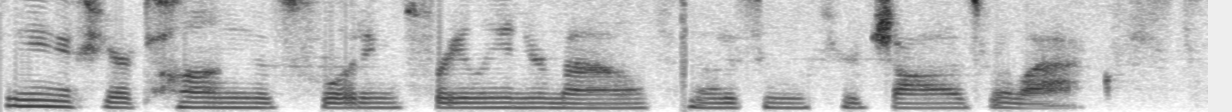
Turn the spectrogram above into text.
Seeing if your tongue is floating freely in your mouth, noticing if your jaw is relaxed.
